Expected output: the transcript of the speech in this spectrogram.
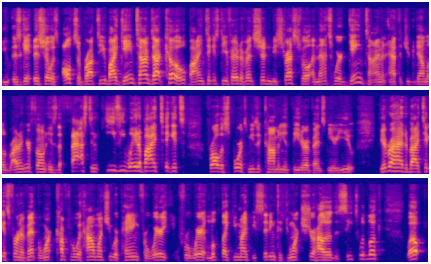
You, this, game, this show is also brought to you by GameTime.co. Buying tickets to your favorite events shouldn't be stressful, and that's where GameTime, an app that you can download right on your phone, is the fast and easy way to buy tickets for all the sports, music, comedy, and theater events near you. If you ever had to buy tickets for an event but weren't comfortable with how much you were paying for where for where it looked like you might be sitting because you weren't sure how the seats would look, well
